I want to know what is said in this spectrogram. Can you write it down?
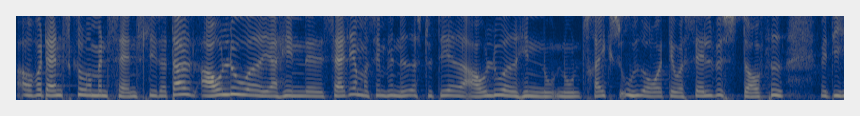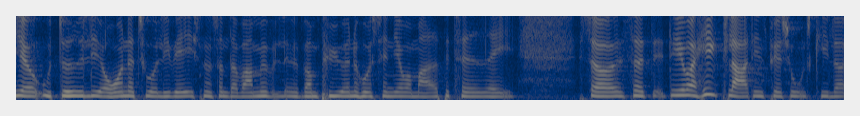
Og hvordan skriver man sansligt? Og der aflurede jeg hende, øh, satte jeg mig simpelthen ned og studerede og aflurede hende no- nogle tricks ud over, at det var selve stoffet med de her udødelige, overnaturlige væsener, som der var med øh, vampyrerne hos hende, jeg var meget betaget af. Så, så det, det var helt klart inspirationskilder.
